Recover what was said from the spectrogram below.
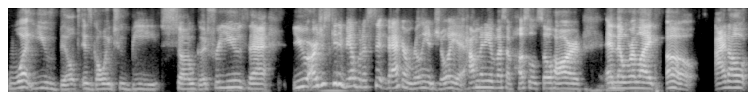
what you've built is going to be so good for you that you are just going to be able to sit back and really enjoy it. How many of us have hustled so hard and then we're like oh I don't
